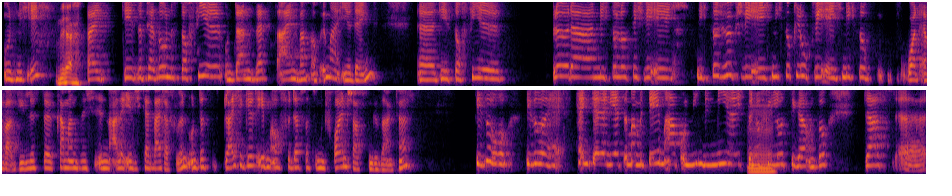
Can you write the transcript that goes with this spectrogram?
und nicht ich? Ja. Weil diese Person ist doch viel und dann setzt ein, was auch immer ihr denkt, äh, die ist doch viel blöder, nicht so lustig wie ich, nicht so hübsch wie ich, nicht so klug wie ich, nicht so whatever. Die Liste kann man sich in alle Ewigkeit weiterführen. Und das Gleiche gilt eben auch für das, was du mit Freundschaften gesagt hast wieso, wieso hängt der denn jetzt immer mit dem ab und nicht mit mir? Ich bin mhm. noch viel lustiger und so. Das, äh,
